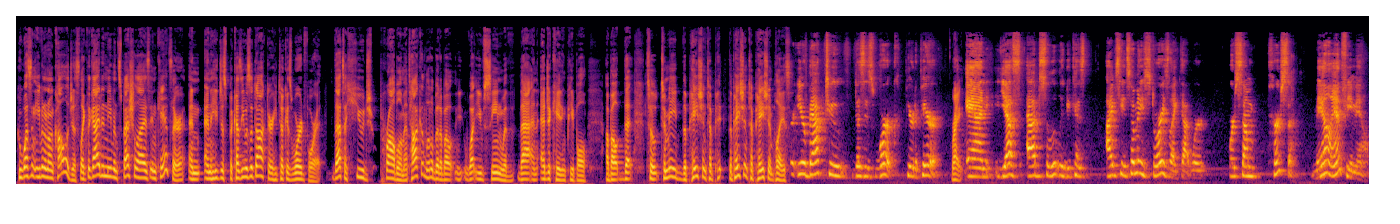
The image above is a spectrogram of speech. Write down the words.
who wasn't even an oncologist. Like the guy didn't even specialize in cancer, and and he just because he was a doctor, he took his word for it. That's a huge problem. And talk a little bit about what you've seen with that and educating people about that. So to me, the patient to the patient to patient place. You're back to does this work peer to peer? Right. And yes, absolutely, because I've seen so many stories like that where where some person, male and female,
